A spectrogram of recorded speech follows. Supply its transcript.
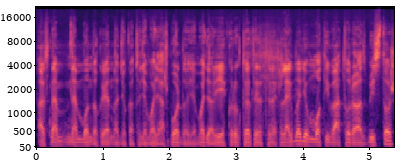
azt nem, nem mondok olyan nagyokat, hogy a magyar sport, hogy a magyar jégkorong történetének legnagyobb motivátora az biztos,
